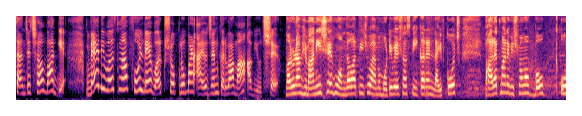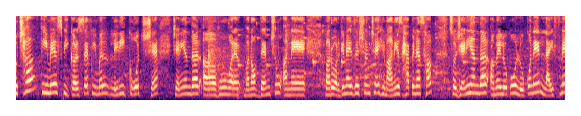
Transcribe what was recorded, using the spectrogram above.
સાંજે છ વાગ્યે બે દિવસના ફૂલ ડે વર્કશોપનું પણ આયોજન કરવામાં આવ્યું છે. મારું નામ હિમાની છે, હું અમદાવાદથી છું. I am motivational speaker and life coach ભારતમાં અને વિશ્વમાં બહુ ઓછા ફિમેલ સ્પીકર્સ છે. ફિમેલ લેડી કોચ છે. જેની અંદર હું વન ઓફ ધેમ છું અને મારું ઓર્ગેનાઇઝેશન છે હિમાનીઝ હેપીનેસ હબ સો જેની અંદર અમે લોકો, લોકોને લાઈફને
